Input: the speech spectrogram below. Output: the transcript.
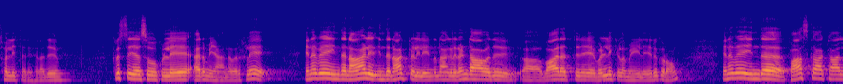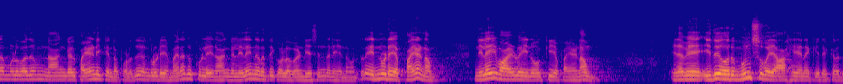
சொல்லித் தருகிறது. கிறிஸ்து இயேசுக்குள்ளே அருமையானவர்களே எனவே இந்த நாளில் இந்த நாட்களில் இன்று நாங்கள் இரண்டாவது வாரத்திலே வெள்ளிக்கிழமையில் இருக்கிறோம். எனவே இந்த பாஸ்கா காலம் முழுவதும் நாங்கள் பயணிக்கின்ற பொழுது எங்களுடைய மனதுக்குள்ளே நாங்கள் நிலைநிறுத்திக் கொள்ள வேண்டிய சிந்தனை என்னவென்றால் என்னுடைய பயணம் நிலை வாழ்வை நோக்கிய பயணம். எனவே இது ஒரு முன்சுவையாக எனக்கு இருக்கிறது.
